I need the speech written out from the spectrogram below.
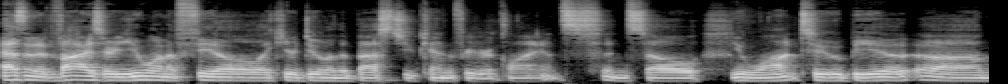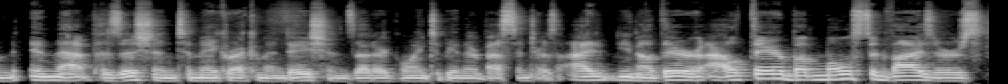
as an advisor, you want to feel like you're doing the best you can for your clients. And so you want to be um, in that position to make recommendations that are going to be in their best interest. I, you know, they're out there, but most advisors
